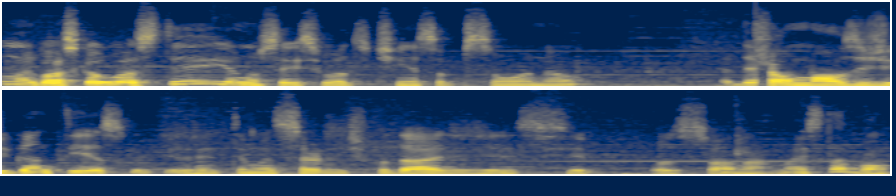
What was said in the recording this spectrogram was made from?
Um negócio que eu gostei, eu não sei se o outro tinha essa opção ou não. É deixar o mouse gigantesco, porque a gente tem uma certa dificuldade de se posicionar, mas tá bom.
